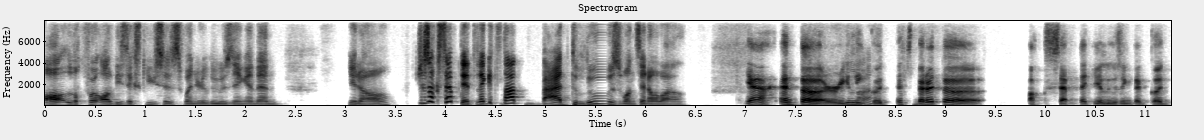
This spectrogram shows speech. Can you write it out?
all look for all these excuses when you're losing, and then, you know, just accept it. Like it's not bad to lose once in a while. Yeah. And the really Huh? good, it's better to accept that you're losing the good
